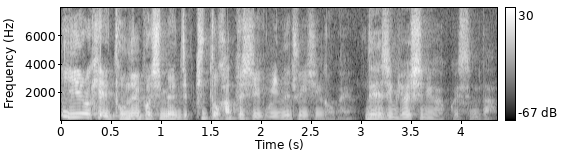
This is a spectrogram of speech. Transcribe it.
이렇게 돈을 버시면 이제 빚도 갚으시고 있는 중이신 건가요? 네 지금 열심히 갖고 있습니다.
